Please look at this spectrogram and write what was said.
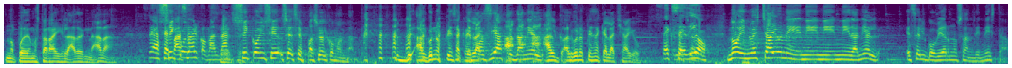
no podemos estar aislados en nada. O sea, se Sí pasó el comandante. Sí coincido, se, se pasó el comandante. Algunos piensan que Te es la paseaste, a- a- Daniel. a- algunos piensan que es la Chayo. Se excedió. No, y no es Chayo ni, ni, ni, ni Daniel, es el gobierno sandinista.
